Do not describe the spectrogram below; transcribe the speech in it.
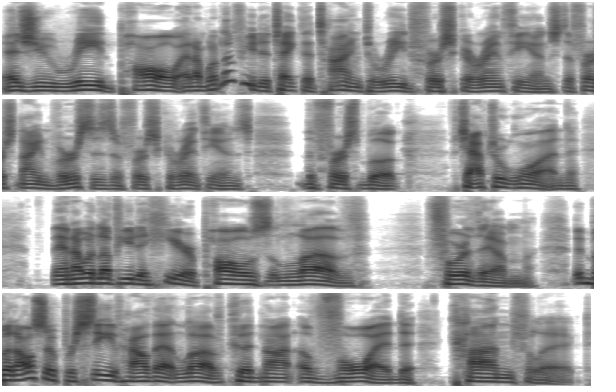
As you read Paul, and I would love for you to take the time to read 1 Corinthians, the first nine verses of 1 Corinthians, the first book, chapter 1. And I would love for you to hear Paul's love for them, but also perceive how that love could not avoid conflict.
